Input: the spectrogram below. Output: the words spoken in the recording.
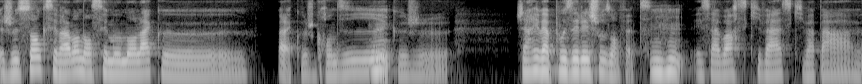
je sens que c'est vraiment dans ces moments-là que voilà que je grandis et que je j'arrive à poser les choses en fait Mhm. et savoir ce qui va, ce qui va pas. euh.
